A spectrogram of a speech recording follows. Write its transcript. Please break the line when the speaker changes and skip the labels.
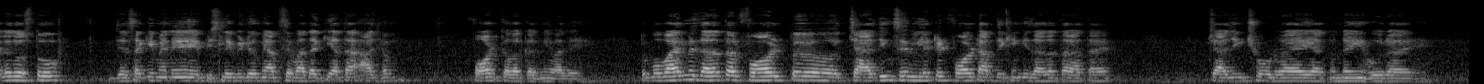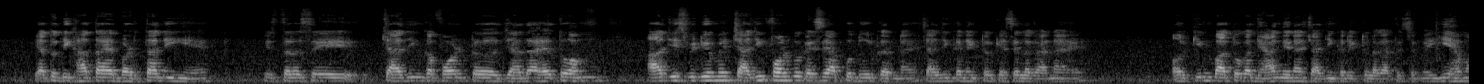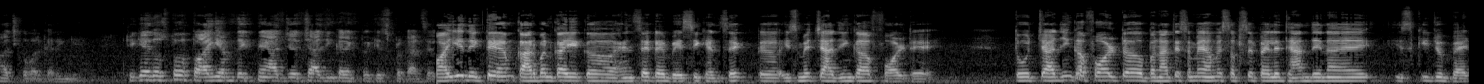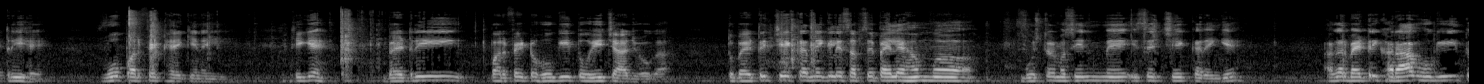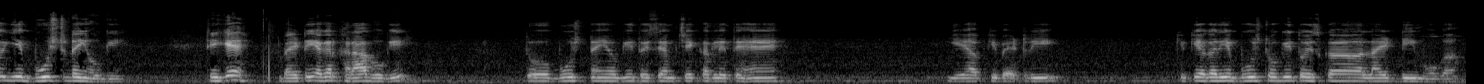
Hello दोस्तों, जैसा कि मैंने पिछले वीडियो में आपसे वादा किया था, आज हम फॉल्ट कवर करने वाले हैं। तो मोबाइल में ज़्यादातर फॉल्ट चार्जिंग से रिलेटेड फॉल्ट आप देखेंगे, ज़्यादातर आता है। चार्जिंग छोड़ रहा है, या तो नहीं हो रहा है, या तो दिखाता है, बढ़ता नहीं है। इस तरह से चार्जिंग का फॉल्ट ज़्यादा है तो हम आज इस वीडियो में चार्जिंग फॉल्ट को कैसे आपको दूर करना है चार्जिंग कनेक्टर कैसे लगाना है और किन बातों का ध्यान देना है चार्जिंग कनेक्टर लगाते समय, ये हम आज कवर करेंगे। ठीक है दोस्तों? तो आइए हम देखते हैं आज चार्जिंग कनेक्टर किस प्रकार से तो आइए देखते हैं हम कार्बन का एक हैंडसेट है बेसिक हैंडसेट इसमें चार्जिंग का फॉल्ट है। तो चार्जिंग का फॉल्ट बनाते समय हमें सबसे पहले ध्यान देना है इसकी जो बैटरी है, वो परफेक्ट है कि नहीं? ठीक है? बैटरी परफेक्ट होगी तो ही चार्ज होगा। तो बैटरी चेक करने के लिए सबसे पहले हम बूस्टर मशीन में इसे चेक करेंगे। अगर बैटरी ख़राब होगी तो ये बूस्ट नहीं होगी। ठीक है? बैटरी अगर ख़राब होगी तो बूस्ट नहीं होगी तो इसे हम चेक कर लेते हैं। ये आपकी बैटरी क्योंकि अगर ये बूस्ट होगी तो इसका लाइट डीम होगा।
